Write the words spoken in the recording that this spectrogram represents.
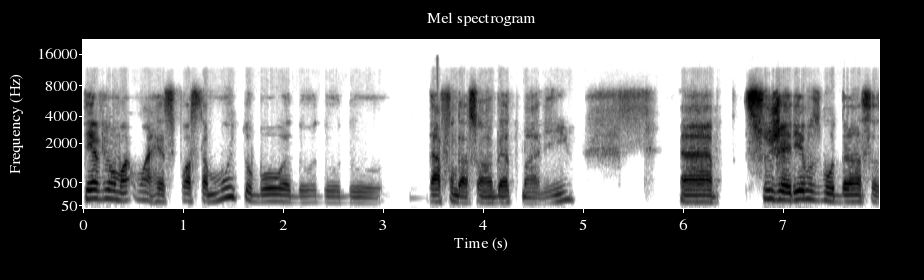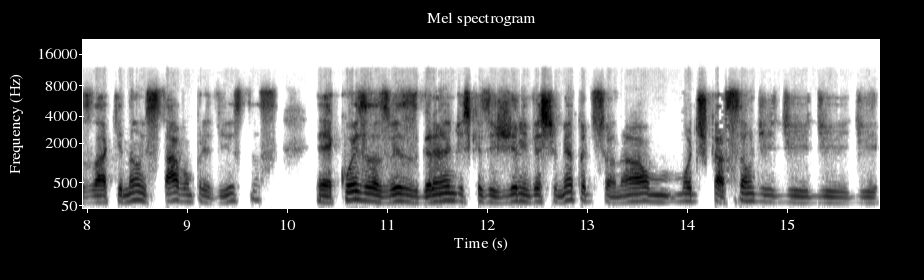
teve uma, uma resposta muito boa do, do, do, da Fundação Roberto Marinho. É, sugerimos mudanças lá que não estavam previstas, é, coisas às vezes grandes que exigiram investimento adicional, modificação de, de, de, de,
